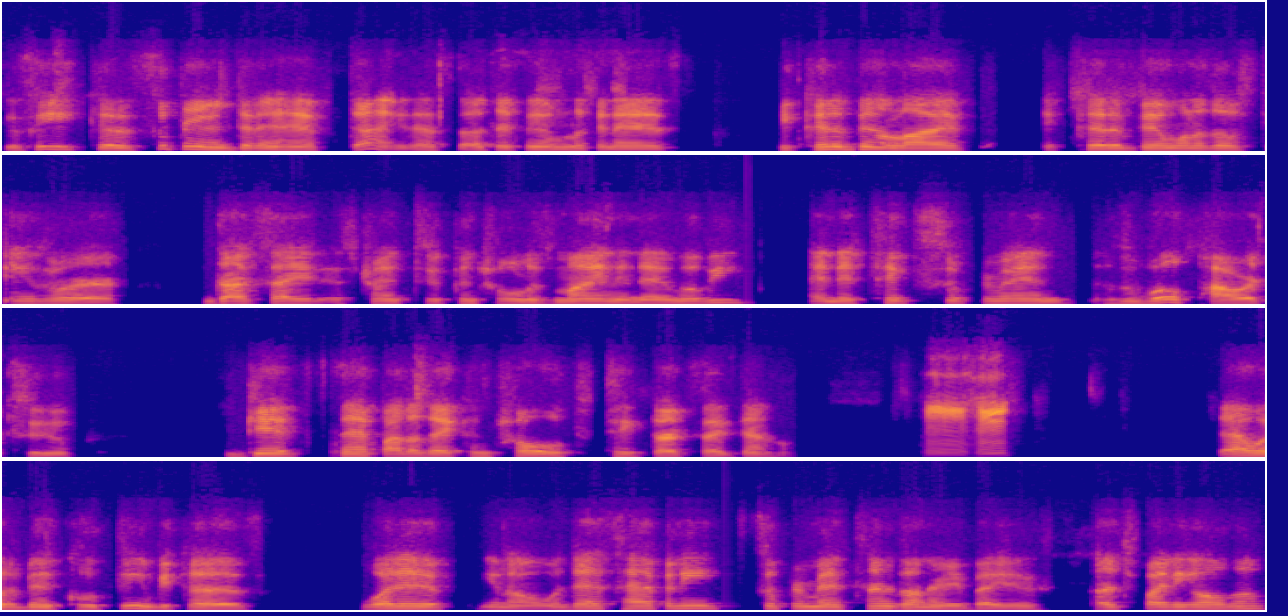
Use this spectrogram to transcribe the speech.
You see, because Superman didn't have to die. That's the other thing I'm looking at is he could have been alive. It could have been one of those things where Darkseid is trying to control his mind in that movie, and it takes Superman his willpower to get Snap out of that control to take Darkseid down. Mm-hmm. That would have been a cool thing because what if, you know, when that's happening, Superman turns on everybody, starts fighting all of them,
